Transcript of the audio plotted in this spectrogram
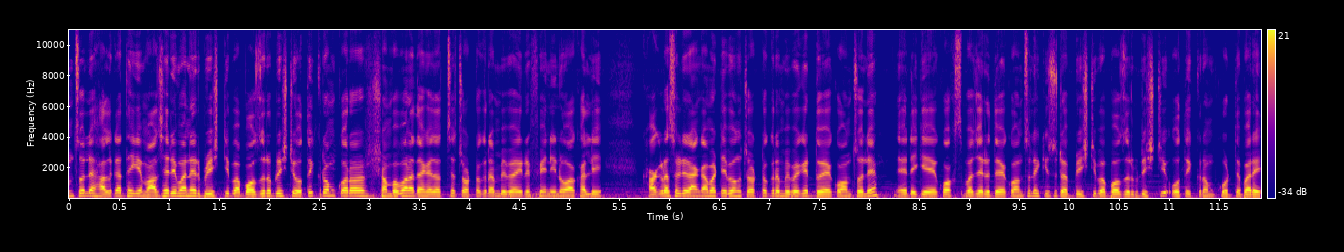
অঞ্চলে হালকা থেকে মাঝারি মানের বৃষ্টি বা বজ্রবৃষ্টি অতিক্রম করার সম্ভাবনা দেখা যাচ্ছে। চট্টগ্রাম বিভাগের ফেনী, নোয়াখালী, খাগড়াছড়ি, রাঙ্গামাটি এবং চট্টগ্রাম বিভাগের দু এক অঞ্চলে, এদিকে কক্সবাজারের দু এক অঞ্চলে কিছুটা বৃষ্টি বা বজ্রবৃষ্টি অতিক্রম করতে পারে।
